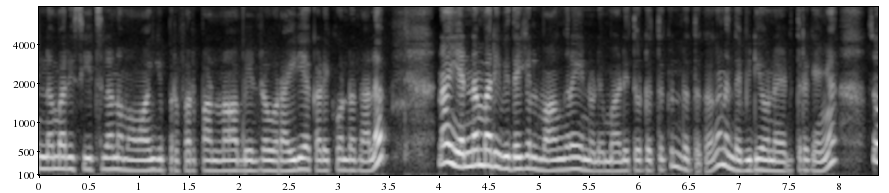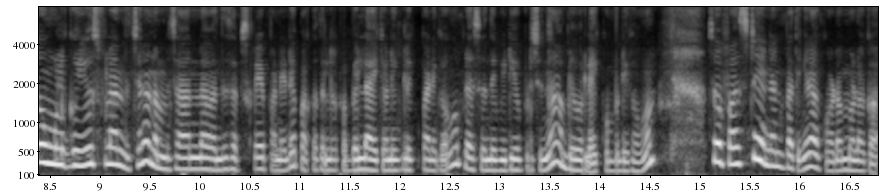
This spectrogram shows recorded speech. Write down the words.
என்ன மாதிரி சீட்ஸ்லாம் நம்ம வாங்கி ப்ரிஃபர் பண்ணலாம் அப்படின்ற ஒரு ஐடியா கிடைக்குன்றனால நான் என்ன மாதிரி விதைகள் வாங்குறேன் என்னுடைய மாடி தோட்டத்துக்குன்றதுக்காக நான் இந்த வீடியோ நான் எடுத்திருக்கேங்க. ஸோ உங்களுக்கு யூஸ்ஃபுல்லாக இருந்துச்சுன்னா நம்ம சேனலை வந்து சப்ஸ்கிரைப் பண்ணிவிட்டு பக்கத்தில் இருக்க பெல் ஐக்கானே கிளிக் பண்ணிக்கோங்க. ப்ளஸ் வந்து வீடியோ பிடிச்சிருந்தா அப்படியே ஒரு லைக்கும் பண்ணிக்கோங்க. ஸோ ஃபஸ்ட்டு என்னென்னு பார்த்தீங்கன்னா குடமிளகா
